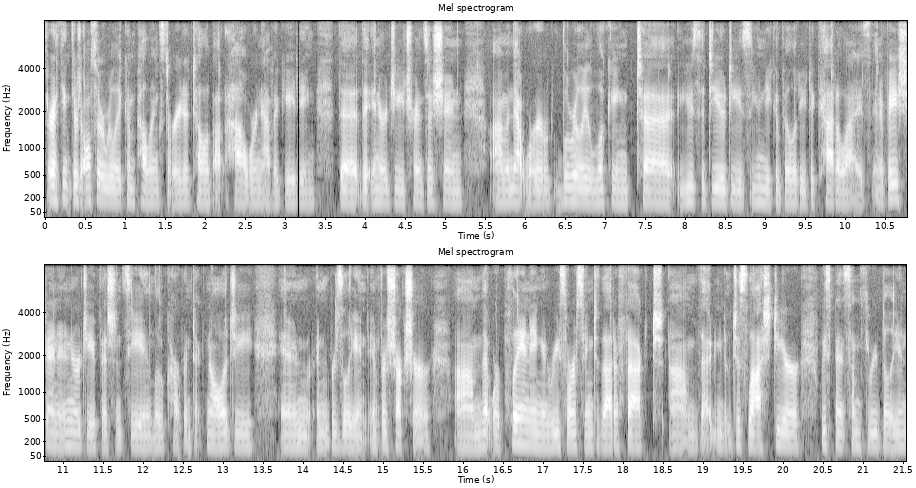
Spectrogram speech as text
There, I think there's also a really compelling story to tell about how we're navigating the, the energy transition um, and that we're really looking to use the DoD's unique ability to catalyze innovation and energy efficiency and low carbon technology and, and resilient infrastructure um, that we're planning and resourcing to that effect um, that you know, just last year we spent some $3 billion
